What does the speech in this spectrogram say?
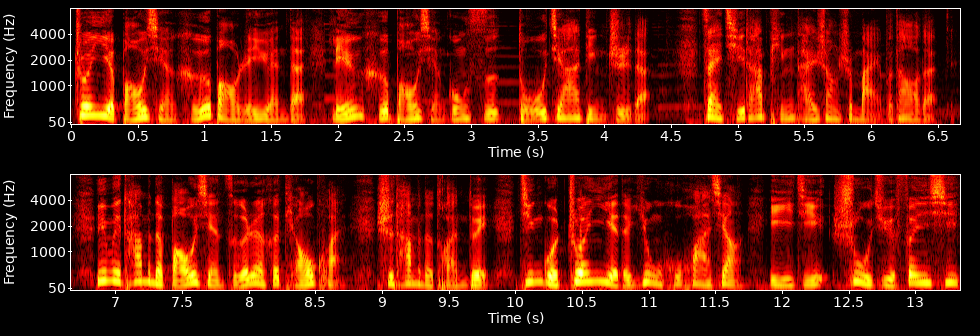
专业保险核保人员的联合保险公司独家定制的，在其他平台上是买不到的。因为他们的保险责任和条款是他们的团队经过专业的用户画像以及数据分析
